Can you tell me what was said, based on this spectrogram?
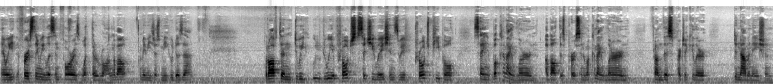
and we the first thing we listen for is what they're wrong about, or maybe it's just me who does that. But often, do we do we approach situations? Do we approach people saying, "What can I learn about this person? What can I learn from this particular denomination?"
